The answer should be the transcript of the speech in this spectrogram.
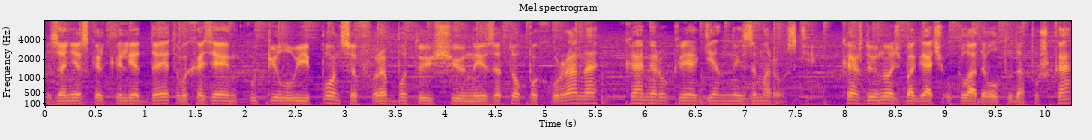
за несколько лет до этого хозяин купил у японцев, работающую на изотопах урана, камеру криогенной заморозки. Каждую ночь богач укладывал туда пушка,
